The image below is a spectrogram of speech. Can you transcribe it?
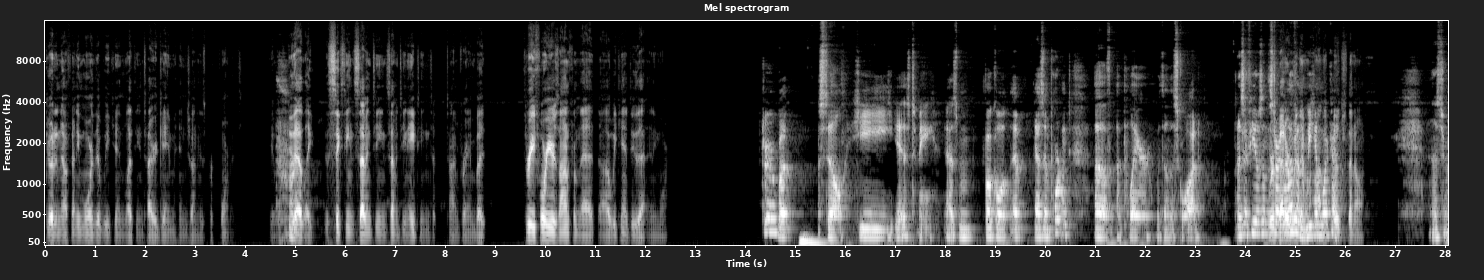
good enough anymore that we can let the entire game hinge on his performance. You know, we can do that like 16, 17, 17, 18 t- time frame, but three, four years on from that, uh, we can't do that anymore. True, but still, he is to me as vocal, as important of a player within the squad as if he was in the We're starting eleven. We can work out. Than off. That's true.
